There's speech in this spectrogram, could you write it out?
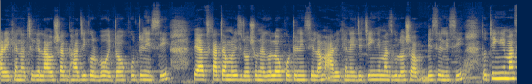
আর এখানে হচ্ছে গিয়ে লাউ শাক ভাজি করব, ওইটাও কুটে নিছি। পেঁয়াজ, কাঁচামরিচ, রসুন এগুলোও কুটে নিয়েছিলাম আর এখানে এই যে চিংড়ি মাছগুলো সব বেছে নিছি। তো চিংড়ি মাছ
